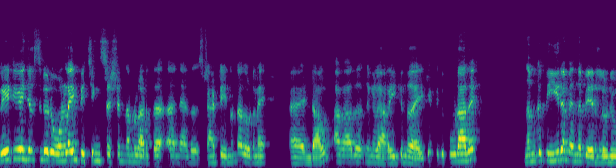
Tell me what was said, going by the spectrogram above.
creative ഏഞ്ചൽസിന്റെ ഒരു ഓൺലൈൻ പിച്ചിങ് സെഷൻ നമ്മൾ അടുത്ത തന്നെ അത് സ്റ്റാർട്ട് ചെയ്യുന്നുണ്ട്. അത് ഉടനെ ഉണ്ടാവും. അത് നിങ്ങളെ അറിയിക്കുന്നതായിരിക്കും. ഇത് കൂടാതെ നമുക്ക് തീരം എന്ന പേരിൽ ഒരു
